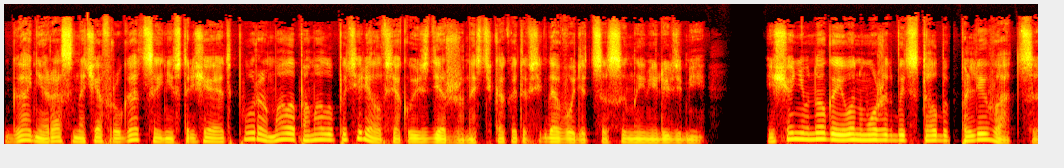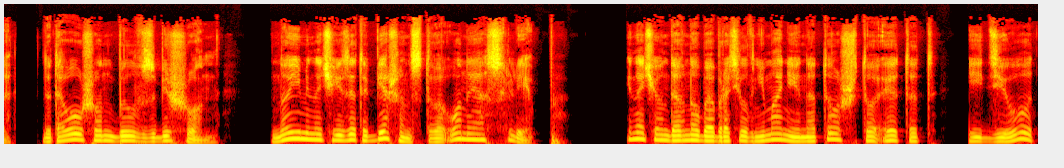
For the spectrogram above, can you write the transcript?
Ганя, раз начав ругаться и не встречая отпора, мало-помалу потерял всякую сдержанность, как это всегда водится с иными людьми. Еще немного, и он, может быть, стал бы плеваться, до того уж он был взбешен. Но именно через это бешенство он и ослеп. Иначе он давно бы обратил внимание на то, что этот идиот,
